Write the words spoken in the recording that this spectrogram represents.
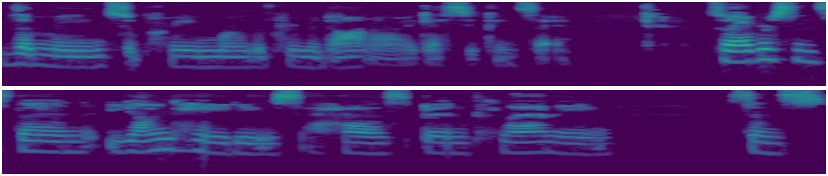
the main supreme or the prima donna, I guess you can say. So ever since then, young Hades has been planning since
